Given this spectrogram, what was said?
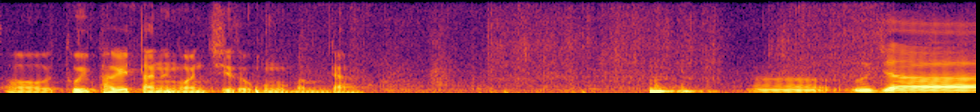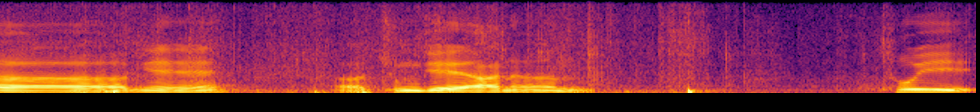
어, 도입하겠다는 건지도 궁금합니다. 어, 의장의 어, 중재안은 소위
